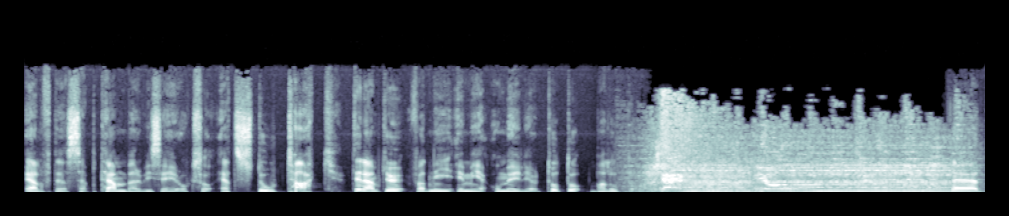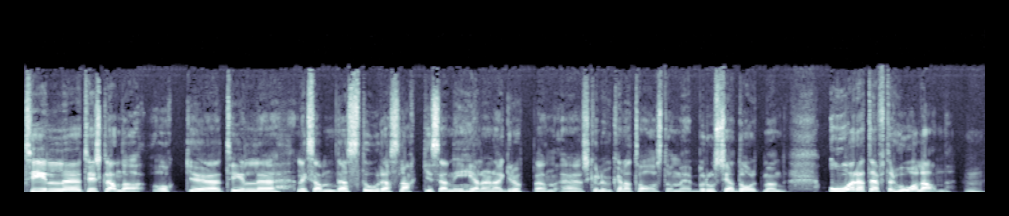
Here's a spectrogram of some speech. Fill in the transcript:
11 september. Vi säger också ett stort tack till MQ för att ni är med och möjliggör Toto Balotto. Eh, till eh, Tyskland då och eh, till liksom, den stora snackisen i hela den här gruppen skulle vi kunna ta oss då med Borussia Dortmund. Året efter Haaland. Mm.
